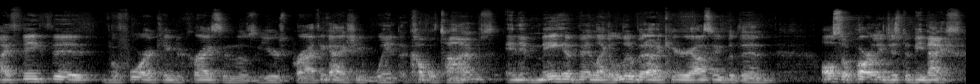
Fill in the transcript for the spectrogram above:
I think that before I came to Christ in those years prior, I think I actually went a couple times, and it may have been like a little bit out of curiosity, but then also partly just to be nice.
